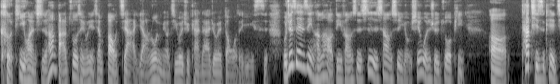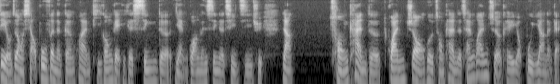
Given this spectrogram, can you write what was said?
可替换式，他们把它做成有点像报价一样。如果你们有机会去看，大家就会懂我的意思。我觉得这件事情很好的地方是，事实上是有些文学作品，呃，它其实可以借由这种小部分的更换，提供给一个新的眼光跟新的契机，去让重看的观众或者重看的参观者可以有不一样的感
